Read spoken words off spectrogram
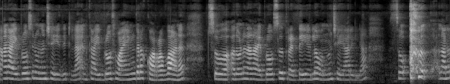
ഞാൻ ഐബ്രോസിനൊന്നും ചെയ്തിട്ടില്ല. എനിക്ക് ഐബ്രോസ് ഭയങ്കര കുറവാണ്. സോ അതുകൊണ്ട് ഞാൻ ഐബ്രോസ് ത്രെഡ് ചെയ്യലോ ഒന്നും ചെയ്യാറില്ല. സോ നല്ല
